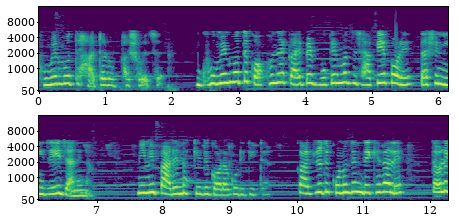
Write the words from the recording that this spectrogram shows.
ঘুমের মধ্যে হাঁটার অভ্যাস হয়েছে। ঘুমের মধ্যে কখন যে কাইপের বুকের মধ্যে ঝাঁপিয়ে পড়ে তা সে নিজেই জানে না। মিমি পারে না কেঁদে গড়াগড়ি দিতে কাইপ যদি কোনোদিন দেখে ফেলে তাহলে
